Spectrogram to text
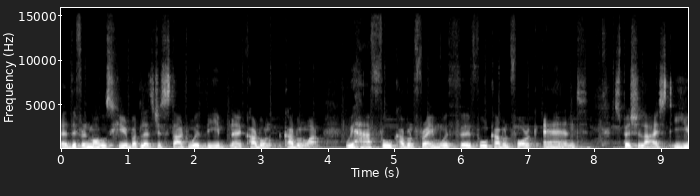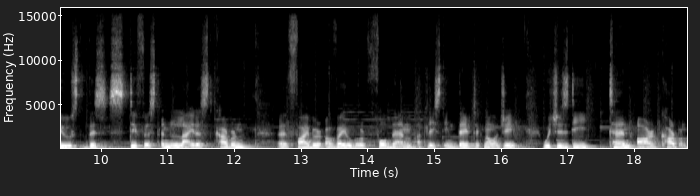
uh, different models here, but let's just start with the uh, carbon, carbon one. We have full carbon frame with uh, full carbon fork and Specialized used this stiffest and lightest carbon uh, fiber available for them, at least in their technology, which is the 10R carbon.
